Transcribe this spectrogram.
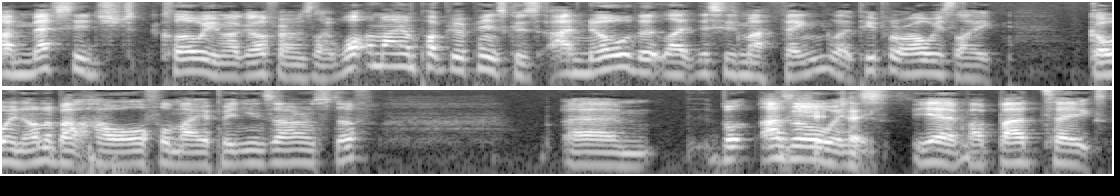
I messaged Chloe, my girlfriend. I was like, "What are my unpopular opinions?" Because I know that like this is my thing. Like people are always like going on about how awful my opinions are and stuff. Um, but as Shit always, takes. yeah, my bad takes.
